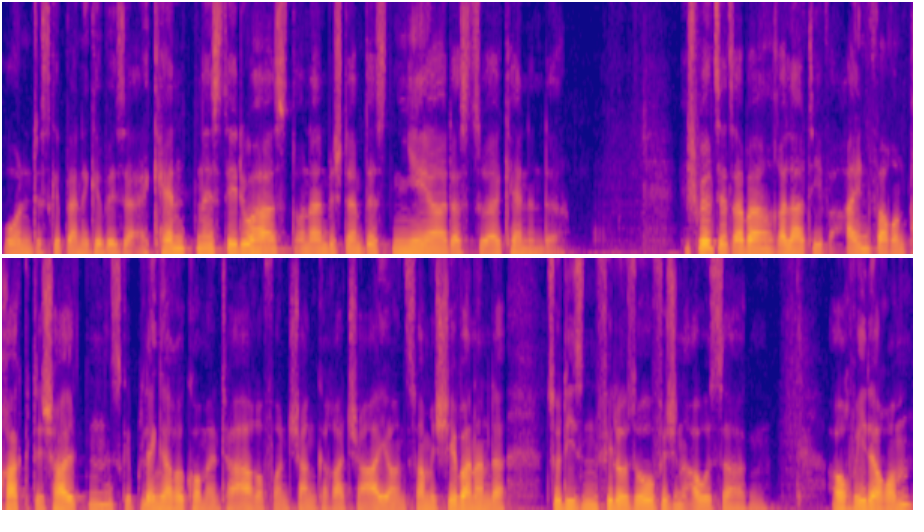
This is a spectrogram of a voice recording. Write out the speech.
Und es gibt eine gewisse Erkenntnis, die du hast, und ein bestimmtes Jnana, das zu Erkennende. Ich will es jetzt aber relativ einfach und praktisch halten. Es gibt längere Kommentare von Shankaracharya und Swami Shivananda zu diesen philosophischen Aussagen. Auch wiederum,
